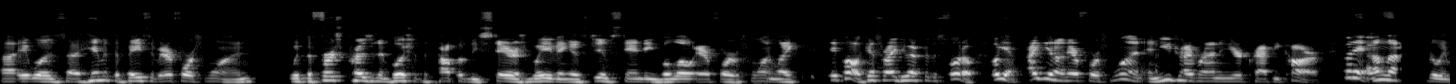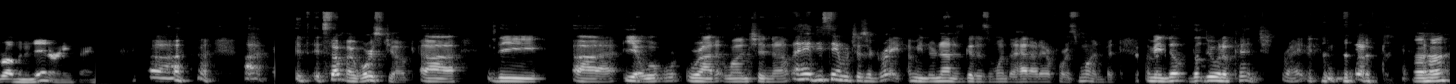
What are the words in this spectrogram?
Uh, it was uh, him at the base of Air Force One with the first President Bush at the top of the stairs waving as Jim standing below Air Force One, like, "Hey Paul, guess what I do after this photo? Oh yeah, I get on Air Force One and you drive around in your crappy car. But hey, I'm not really rubbing it in or anything." Uh, it, it's not my worst joke. Uh, the uh, yeah, we're, we're out at lunch and uh, hey, these sandwiches are great. I mean, they're not as good as the ones I had at Air Force One, but I mean, they'll they'll do in a pinch, right? uh huh.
